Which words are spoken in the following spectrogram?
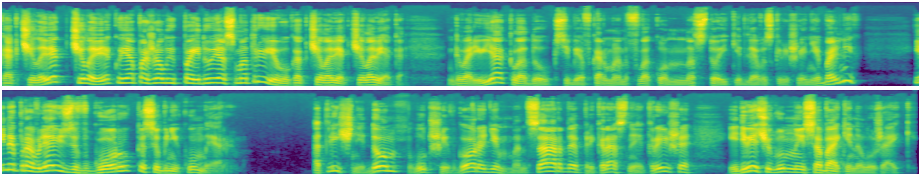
Как человек к человеку я, пожалуй, пойду и осмотрю его, как человек человека. Говорю я, кладу к себе в карман флакон настойки для воскрешения больных и направляюсь в гору к особняку мэра. Отличный дом, лучший в городе, мансарда, прекрасная крыша и две чугунные собаки на лужайке.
